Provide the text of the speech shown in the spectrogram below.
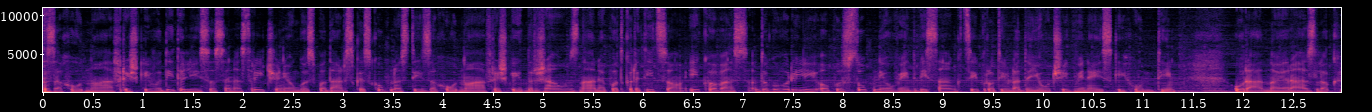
Zahodnoafriški voditelji so se na srečanju gospodarske skupnosti zahodnoafriških držav, znane pod kratico ECOWAS, dogovorili o postopni uvedbi sankcij proti vladajoči gvinejski hunti. Uradno je razlog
